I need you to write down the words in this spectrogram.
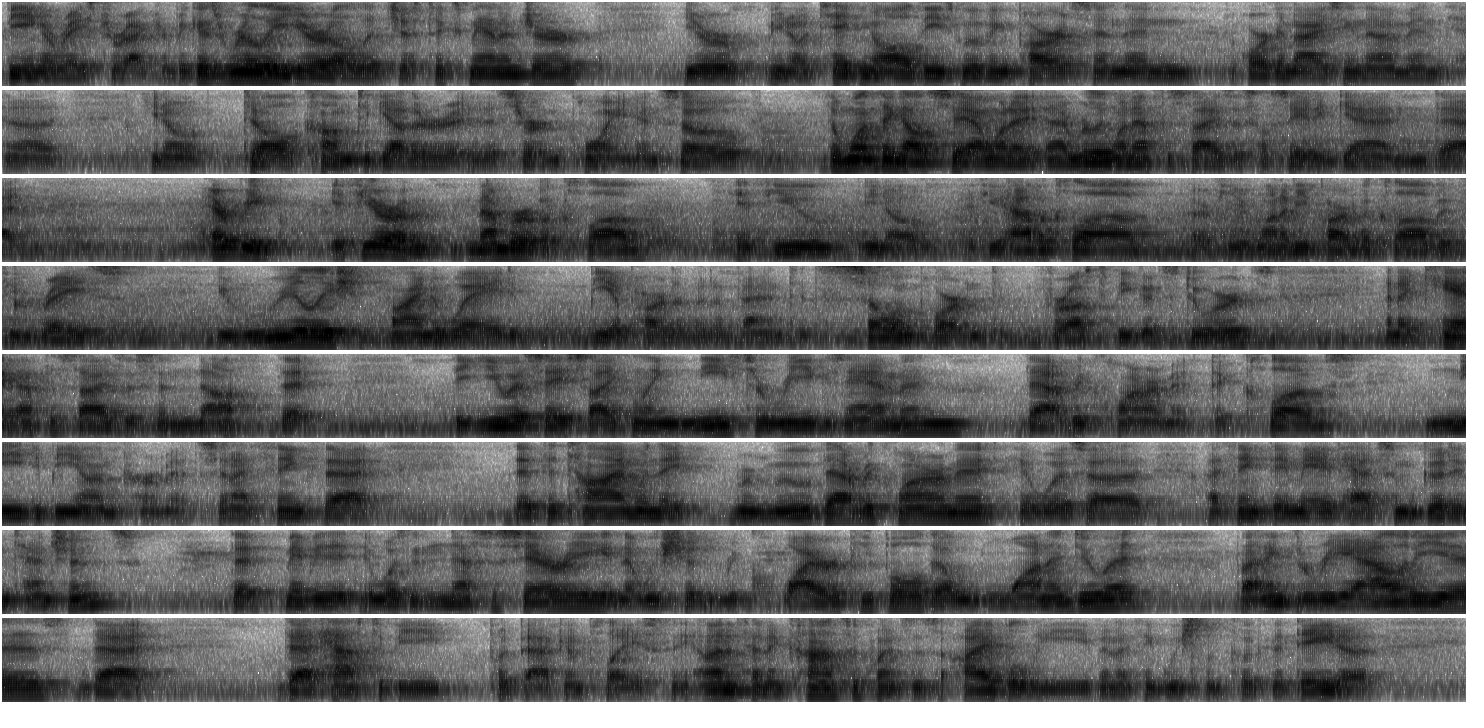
being a race director, because really you're a logistics manager. You're you know taking all these moving parts and then organizing them in, in a you know, to all come together at a certain point. And so, the one thing I'll say, I want to, and I really want to emphasize this. I'll say it again that every, if you're a member of a club, if you, you know, if you have a club, or if you want to be part of a club, if you race, you really should find a way to be a part of an event. It's so important to, for us to be good stewards, and I can't emphasize this enough that the USA Cycling needs to re-examine that requirement that clubs need to be on permits. And I think that at the time when they removed that requirement, it was uh, I think they may have had some good intentions that maybe it wasn't necessary and that we shouldn't require people. They'll want to do it, but I think the reality is that that has to be put back in place. The unintended consequences, I believe, and I think we should look at the data,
